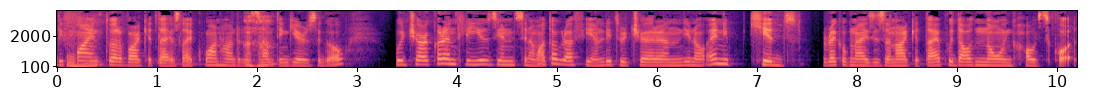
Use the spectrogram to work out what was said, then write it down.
defined 12 archetypes like 100 and something years ago, which are currently used in cinematography and literature. And, you know, any kid recognizes an archetype without knowing how it's called.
